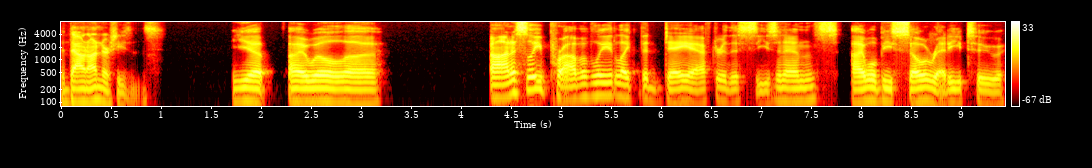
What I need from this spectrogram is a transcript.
the down under seasons. Yep, I will uh honestly probably like the day after this season ends, I will be so ready to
